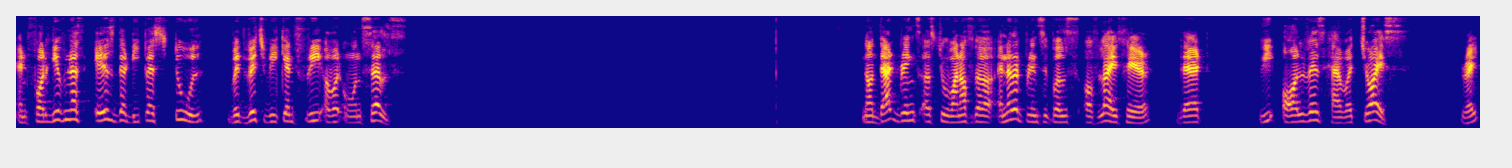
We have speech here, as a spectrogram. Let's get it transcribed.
And forgiveness is the deepest tool with which we can free our own selves. Now that brings us to one of the another principles of life here that we always have a choice, right?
